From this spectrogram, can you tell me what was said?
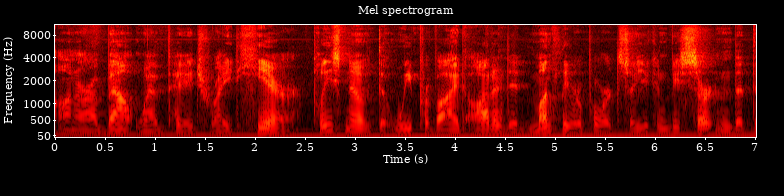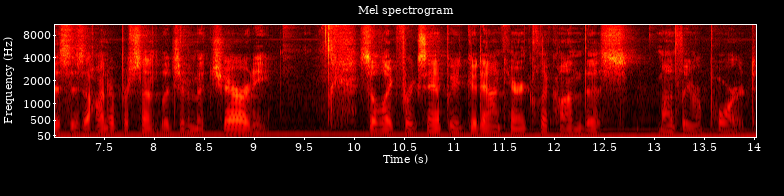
on our About web page right here. Please note that we provide audited monthly reports so you can be certain that this is a 100% legitimate charity. So like for example, you'd go down here and click on this monthly report.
